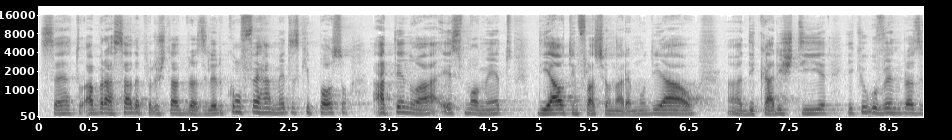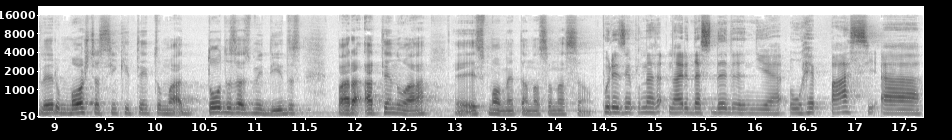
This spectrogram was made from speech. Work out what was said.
certo, abraçada pelo Estado brasileiro com ferramentas que possam atenuar esse momento de alta inflacionária mundial, ah, de caristia e que o governo brasileiro mostre assim que tem tomado todas as medidas para atenuar eh, esse momento da nossa nação. Por exemplo, na área da cidadania, o repasse a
